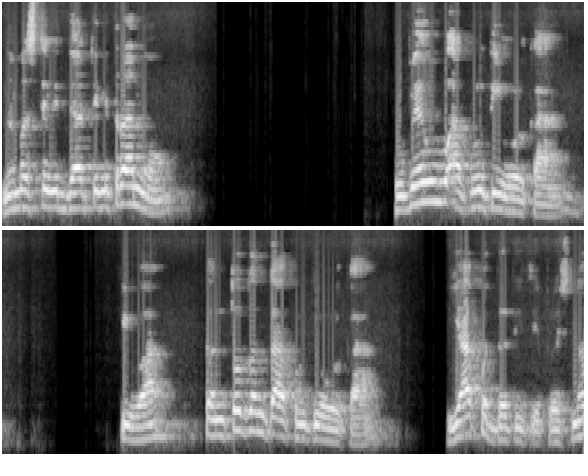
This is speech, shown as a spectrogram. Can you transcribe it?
नमस्ते विद्यार्थी मित्रांनो. हुबेहूब आकृती ओळखा किंवा तंतोतंत आकृती ओळखा या पद्धतीचे प्रश्न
